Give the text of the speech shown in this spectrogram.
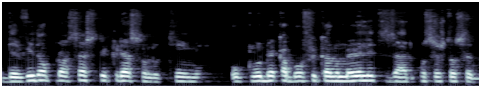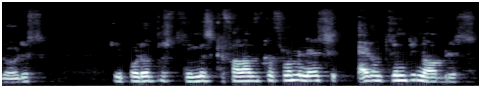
Devido ao processo de criação do time, o clube acabou ficando meio elitizado por seus torcedores e por outros times que falavam que o Fluminense era um time de nobres.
